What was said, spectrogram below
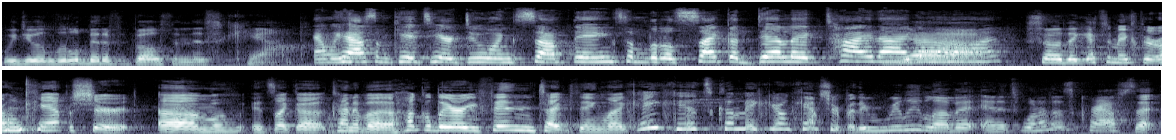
we do a little bit of both in this camp. And we have some kids here doing something, some little psychedelic tie dye yeah. going on. So they get to make their own camp shirt. Um, it's like a kind of a Huckleberry Finn type thing, like, hey kids, come make your own camp shirt. But they really love it, and it's one of those crafts that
